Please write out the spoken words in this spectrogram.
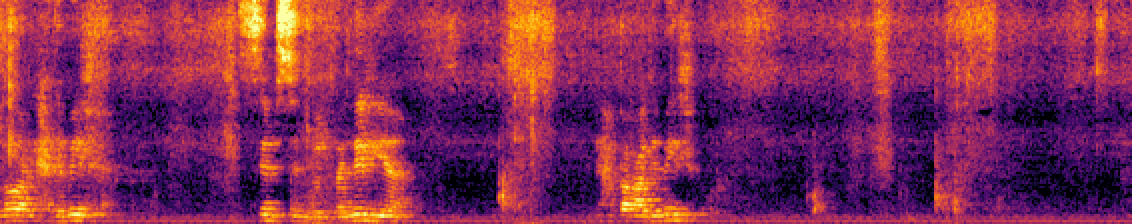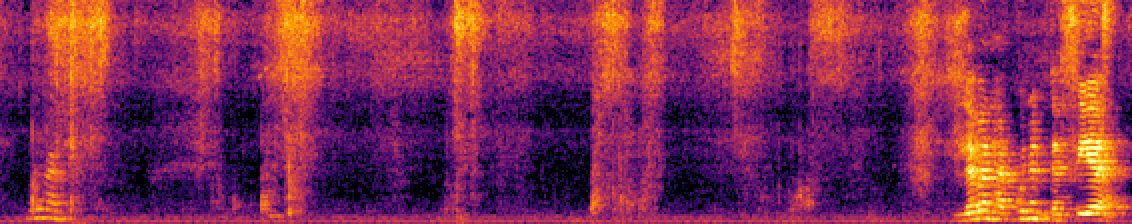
الله ريحه جميله السمسم بالفانيليا. ريحه طالعه جميله اللبن هتكون مدفياه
